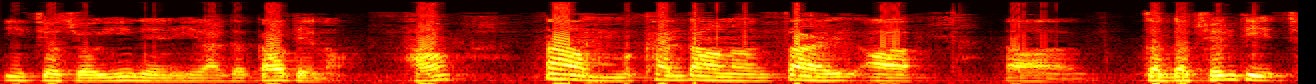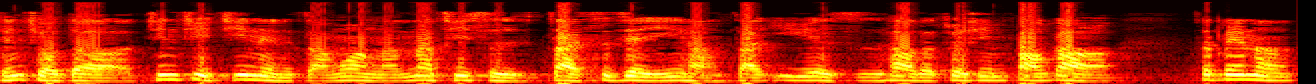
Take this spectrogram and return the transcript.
一九九一年以来的高点哦。好，那我们看到呢，在啊啊整个全体全球的经济今年的展望呢，那其实在世界银行在一月十号的最新报告了，这边呢。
